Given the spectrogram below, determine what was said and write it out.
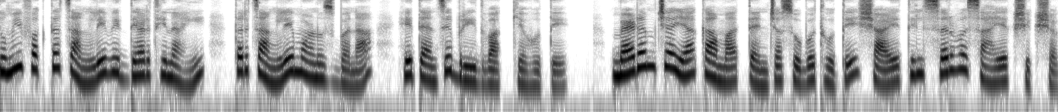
तुम्ही फक्त चांगले विद्यार्थी नाही तर चांगले माणूस बना हे त्यांचे ब्रीदवाक्य होते. मॅडमच्या या कामात त्यांच्यासोबत होते शाळेतील सर्व सहाय्यक शिक्षक.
